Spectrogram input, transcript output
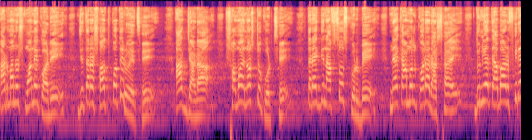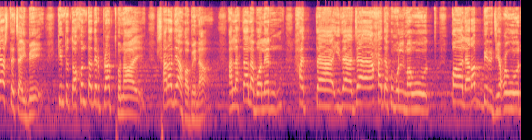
আর মানুষ মনে করে যে তারা সৎপথে রয়েছে, আর যারা সময় নষ্ট করছে তারা একদিন আফসোস করবে, ন্যাক আমল করার আশায় দুনিয়াতে আবার ফিরে আসতে চাইবে, কিন্তু তখন তাদের প্রার্থনায় সারা দেয়া হবে না। আল্লাহ তালা বলেন, হাত্তা ইদা যা হাদাহুমুল মাউত কল রব্বির জিউন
